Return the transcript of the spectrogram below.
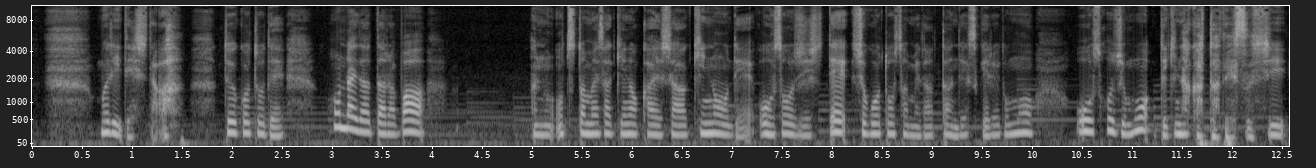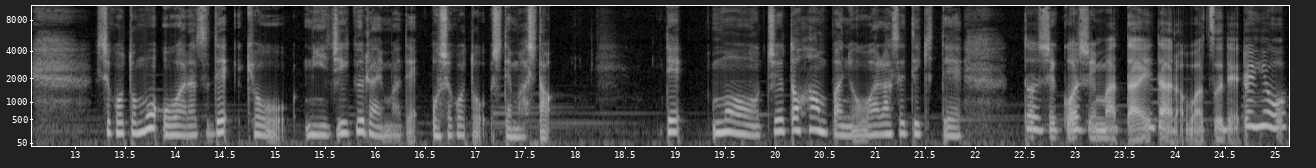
無理でした。ということで本来だったらばあのお勤め先の会社昨日で大掃除して仕事納めだったんですけれども大掃除もできなかったですし仕事も終わらずで今日2時ぐらいまでお仕事してました。で、もう中途半端に終わらせてきて、年越しまたいだら忘れるよ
